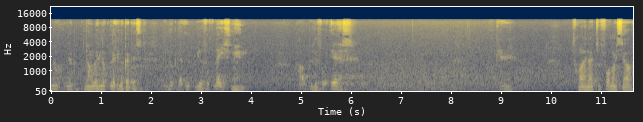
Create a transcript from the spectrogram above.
No, look, no, look, look, look, look at this. Look at that beautiful place, man. How beautiful it is. Okay. Try not to fall myself.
